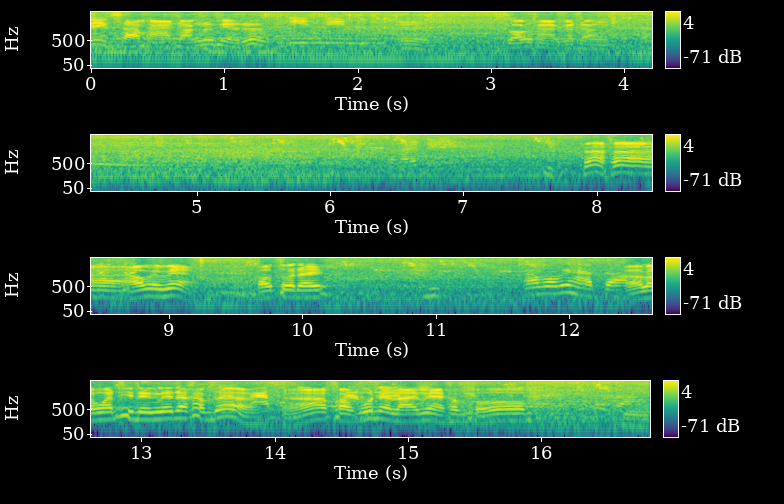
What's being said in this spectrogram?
เลขสามหาดังด้วยแม่เด้อเมนเมนอยู่เออ สองหากระดังอะไรแม่เอาไปแม่ เอาตัวใด เอาว่าไม่หาจ้าเอารางวัลที่หนึ่งเลยนะครับเด้ออ่าขอบคุณหลายๆแม่ครับผมอืม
